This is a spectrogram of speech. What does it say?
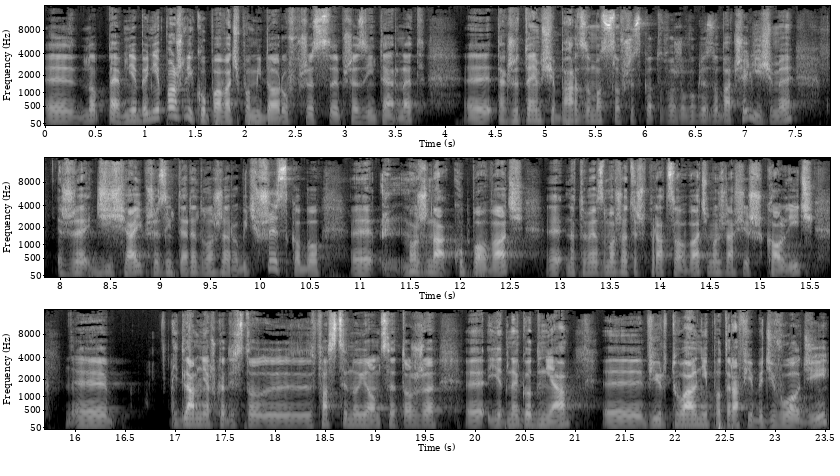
y, no pewnie by nie poszli kupować pomidorów przez, przez internet. Także to im się bardzo mocno wszystko tworzy. W ogóle zobaczyliśmy, że dzisiaj przez internet można robić wszystko, bo y, można kupować, y, natomiast można też pracować, można się szkolić. Y, i dla mnie na przykład jest to fascynujące to, że jednego dnia wirtualnie potrafię być w Łodzi,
